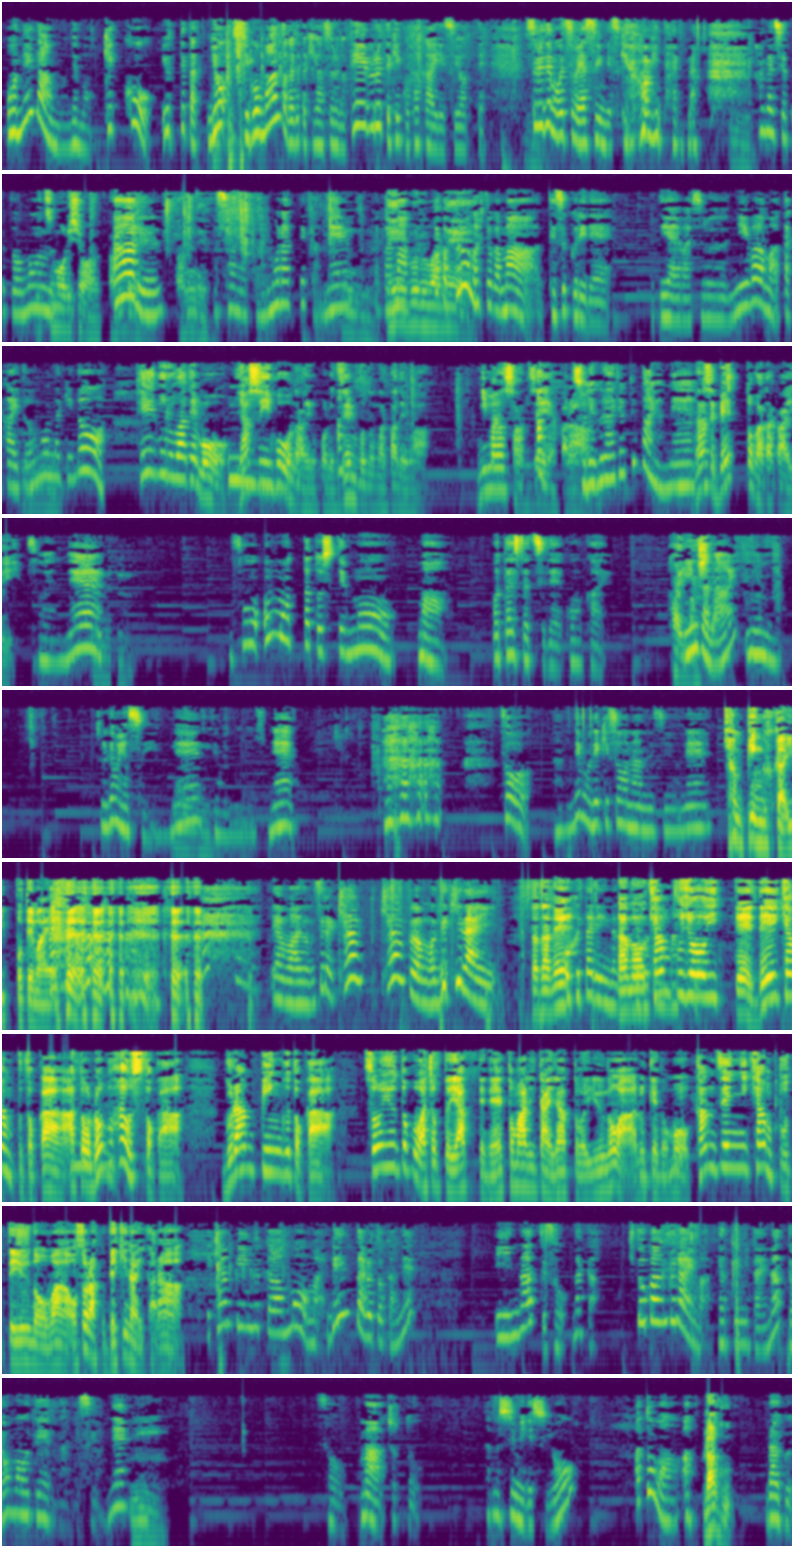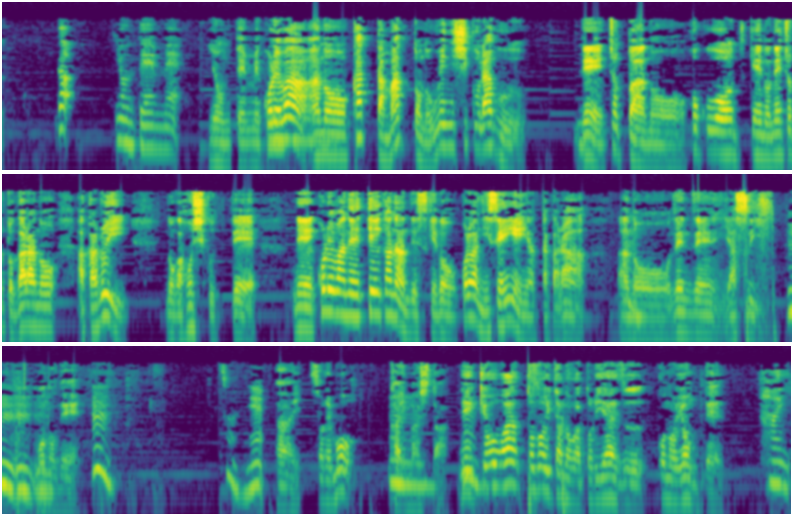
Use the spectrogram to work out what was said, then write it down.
お値段もでも結構言ってた、よ、4、5万とか出た気がするの。テーブルって結構高いですよって。それでもうちは安いんですけど、みたいな話やったと思うんう見積もり書はあんねんるあんねんそうやったね。もらってたね。うんだからまあテーブルやっぱプロの人がまあ手作りで DIY するにはまあ高いと思うんだけど、テーブルはでもうん安い方なんよ、これあ全部の中では。2万3000円やから。それぐらいで売ってたんよね。なんせベッドが高い。そうやうね。んそう思ったとしても、まあ、私たちで今回、いいん買いました。じゃない？うん。それでも安いよね、うんって思いますね。そう。何でもできそうなんですよね。キャンピングカー一歩手前。いや、まあ、あの、それはキャンプ、キャンプはもうできない。おただね、二人になってあの、キャンプ場行って、デイキャンプとか、あとログハウスとか、グランピングとか、そういうとこはちょっとやってね、泊まりたいなというのはあるけども、完全にキャンプっていうのはおそらくできないから、でキャンピングカーも、まあ、レンタルとかね、いいなって、そう、なんか、一晩ぐらいはやってみたいなって思う程度なんですよね。うん。まあ、ちょっと、楽しみですよ。あとは、あ、ラグ。ラグが4点目。4点目。これは、うんあの、買ったマットの上に敷くラグで、ちょっとあの、北欧系のね、ちょっと柄の明るいのが欲しくって、で、これはね、定価なんですけど、これは2000円やったから、あの、全然安いうんうん、もので、うん。そうね。はい。それも買いました。で、うん今日は届いたのがとりあえずこの4点。はい。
